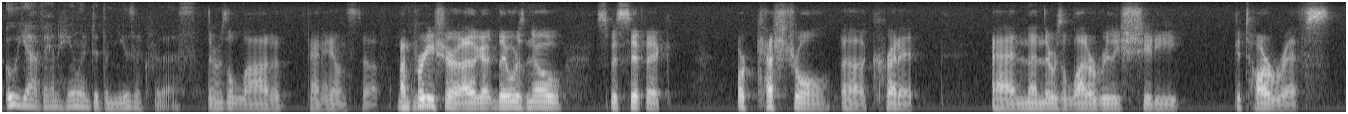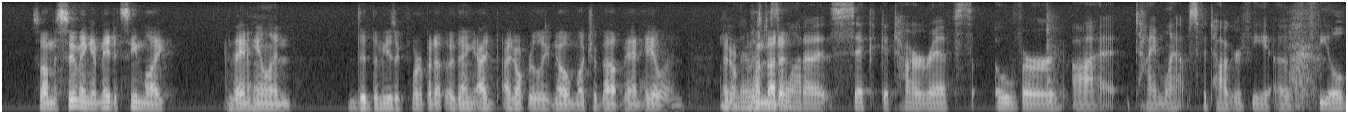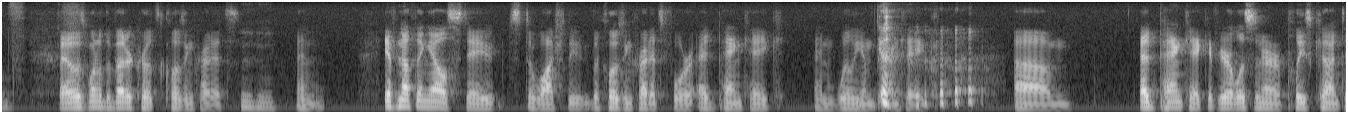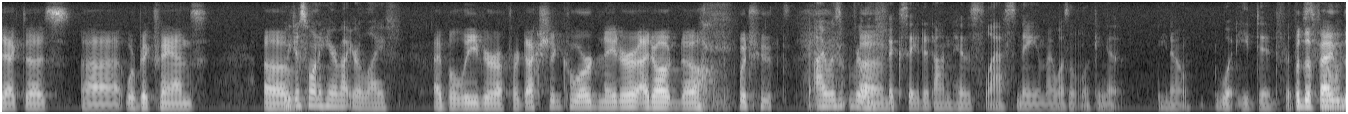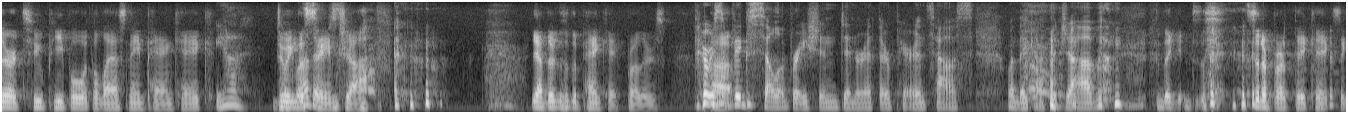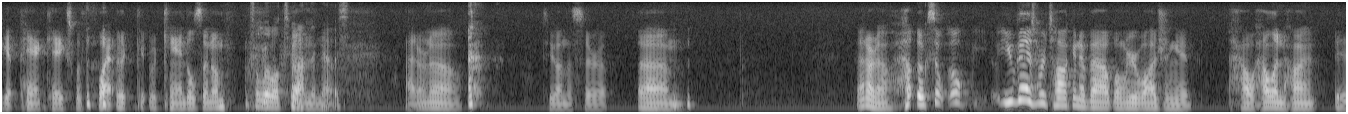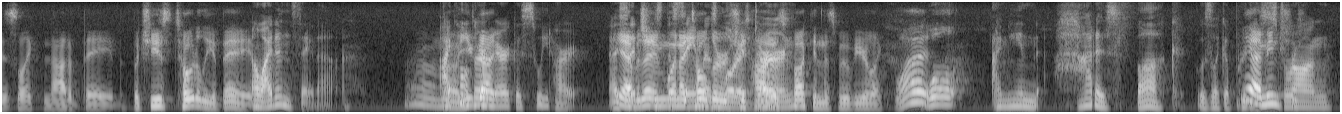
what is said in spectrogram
Oh yeah, Van Halen did the music for this. there was a lot of Van Halen stuff. Mm-hmm. I'm pretty sure I there was no specific orchestral uh, credit, and then there was a lot of really shitty guitar riffs. So I'm assuming it made it seem like Van Halen did the music for it, but then I, I don't really know much about Van Halen. I don't. there was I'm just not a, lot of sick guitar riffs over uh, time lapse photography of fields. That was one of the better closing credits. hmm And if nothing else, stay to watch the, the closing credits for Ed Pancake and William Pancake. um, Ed Pancake, if you're a listener, please contact us. Uh, we're big fans. Of, we just want to hear about your life. I believe you're a production coordinator. I don't know, it's, I was really Um, fixated on his last name. I wasn't looking at, you know, what he did for. The But the this fact that there are two people with the last name Pancake yeah, doing the same job. yeah, they're the Pancake Brothers. There was Uh, a big celebration dinner at their parents' house when they got the job. They get, instead of birthday cakes, they get pancakes with flat, with candles in them. it's a little too on the nose. I don't know. too on the syrup. Um, I don't know. So, oh, you guys were talking about when we were watching it how Helen Hunt is like not a babe, but she's totally a babe. Oh, I didn't say that. I, I called You her got- America's sweetheart. I yeah, but she's then the when I told her Laura she's hot as fuck in this movie, you're like, what? Well, I mean, hot as fuck was like a pretty Yeah, I mean, she's- strong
